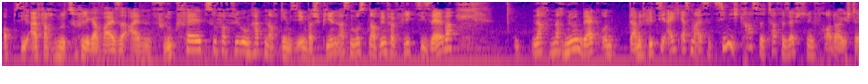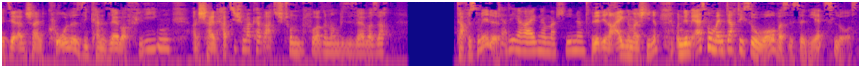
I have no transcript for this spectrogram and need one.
ob sie einfach nur zufälligerweise ein Flugfeld zur Verfügung hatten, auf dem sie irgendwas spielen lassen mussten. Auf jeden Fall fliegt sie selber nach, nach Nürnberg und damit wird sie eigentlich erstmal als eine ziemlich krasse, taffe, selbstständige Frau dargestellt. Sie hat anscheinend Kohle, sie kann selber fliegen, anscheinend hat sie schon mal Karatestunden vorgenommen, wie sie selber sagt. Toughes Mädel. Sie hat ihre eigene Maschine. Sie hat ihre eigene Maschine. Und im ersten Moment dachte ich so, wow, was ist denn jetzt los?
